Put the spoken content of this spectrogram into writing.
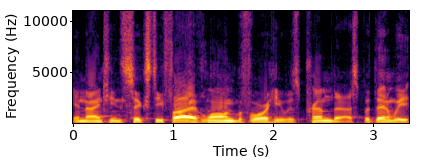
in 1965, long before he was Premdas. But then we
